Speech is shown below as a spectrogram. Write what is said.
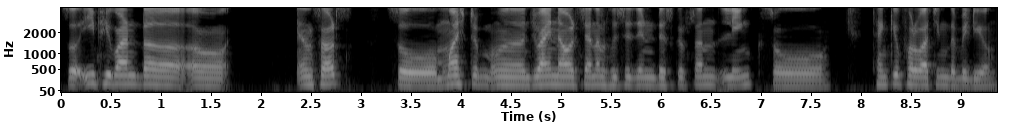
so if you want the uh, answers so must uh, join our channel which is in description link. So thank you for watching the video.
